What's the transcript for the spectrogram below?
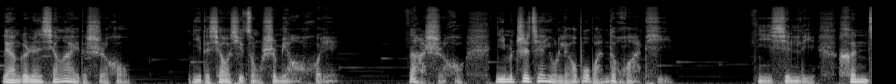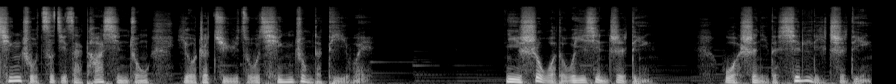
两个人相爱的时候，你的消息总是秒回，那时候你们之间有聊不完的话题，你心里很清楚自己在他心中有着举足轻重的地位。你是我的微信置顶，我是你的心理置顶，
